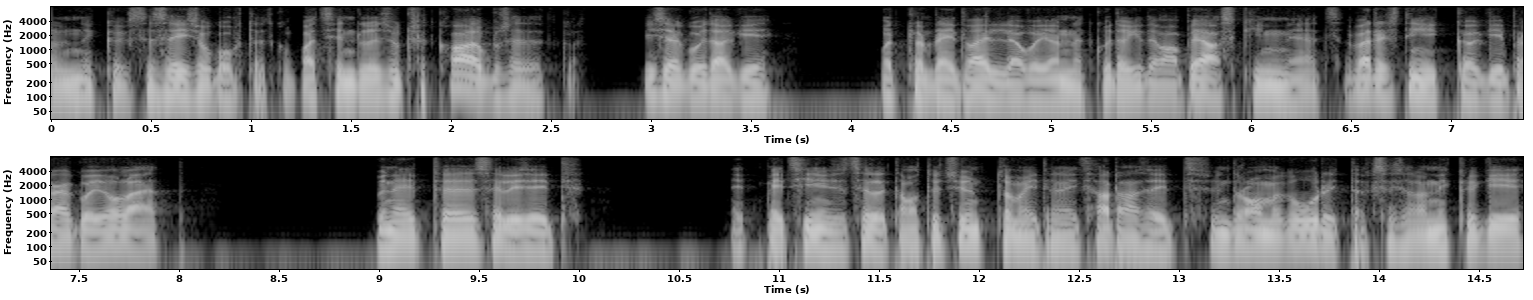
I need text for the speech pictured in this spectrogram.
on ikkagi see seisukoht, et kui patsiendil on niisugused kaebused, et ise kuidagi mõtleb neid välja või on need kuidagi tema peas kinni, et see päris nii ikkagi praegu ei ole, et kui neid selliseid, neid meditsiiniliselt seletamatuid sümptomeid ja neid sarnaseid sündroome ka uuritakse, seal on ikkagi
